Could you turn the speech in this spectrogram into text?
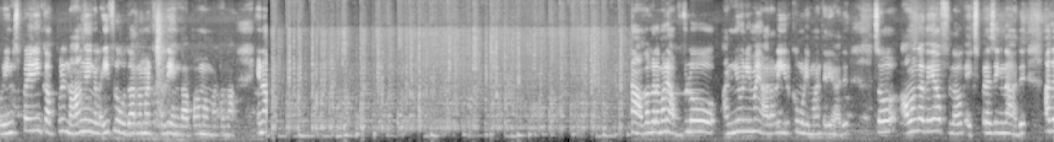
ஒரு இன்ஸ்பைரிங் கப்புள் நாங்கள் எங்கள் லைஃப்பில் உதாரணமாக இருக்கிறது எங்கள் அப்பா அம்மா மட்டும்தான். ஏன்னா அவங்கள மாதிரி அவ்வளோ அந்யோன்யமாக யாராலையும் இருக்க முடியுமான்னு தெரியாது. ஸோ அவங்க வே ஆஃப் லவ் எக்ஸ்பிரஸிங் தான் அது. அதை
